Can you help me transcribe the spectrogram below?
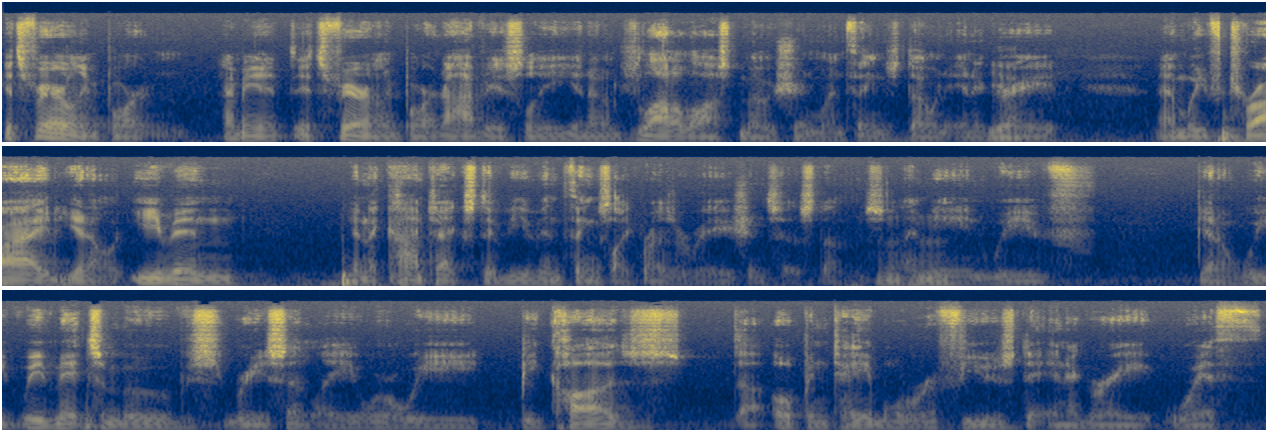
It's fairly important. I mean, it, it's fairly important. Obviously, you know, there's a lot of lost motion when things don't integrate, and we've tried. You know, even in the context of even things like reservation systems. I mm-hmm. mean, we've, you know, we we've made some moves recently where we because the Open Table refused to integrate with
